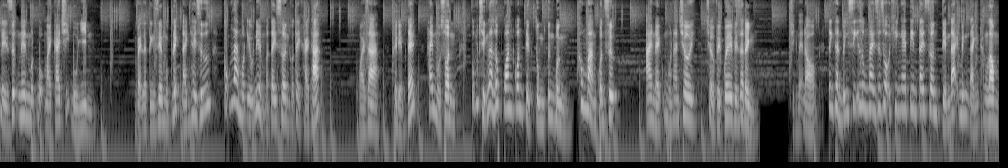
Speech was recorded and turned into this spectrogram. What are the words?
để dựng nên một bộ máy cai trị bù nhìn. Vậy là tính riêng mục đích đánh hay giữ cũng là một yếu điểm mà Tây Sơn có thể khai thác. Ngoài ra, thời điểm Tết hay mùa xuân cũng chính là lúc quan quân tiệc tùng tưng bừng, không màng quân sự. Ai nấy cũng muốn ăn chơi, trở về quê với gia đình. Chính lẽ đó, tinh thần binh sĩ lung lay dữ dội khi nghe tin Tây Sơn tiến đại binh đánh Thăng Long.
